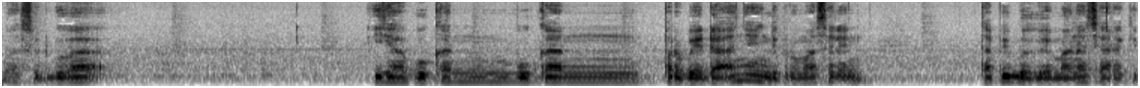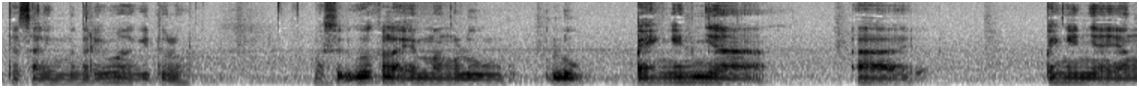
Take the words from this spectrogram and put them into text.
Maksud gue ya bukan bukan perbedaannya yang dipermasalahin tapi bagaimana cara kita saling menerima gitu loh. Maksud gue kalau emang lu lu pengennya uh, pengennya yang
